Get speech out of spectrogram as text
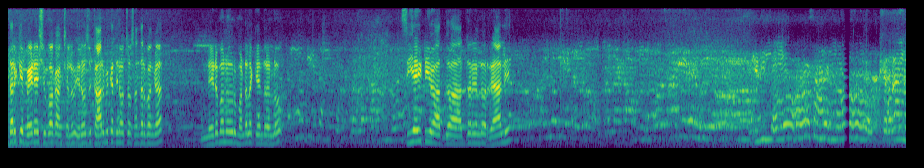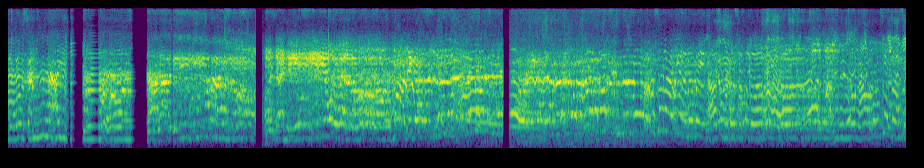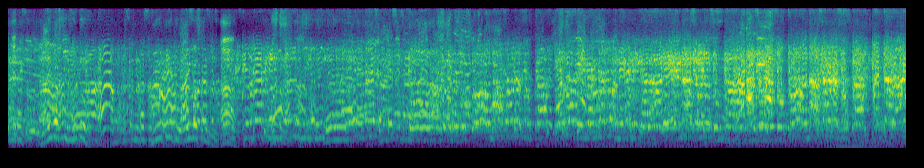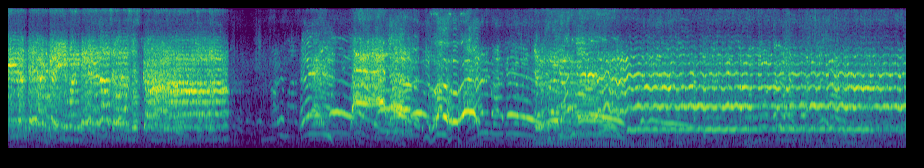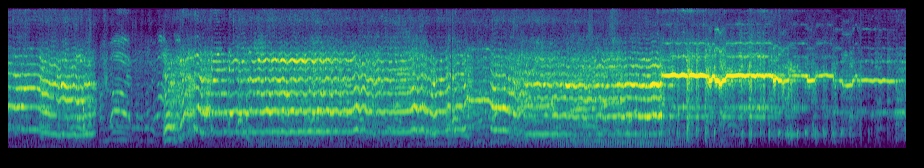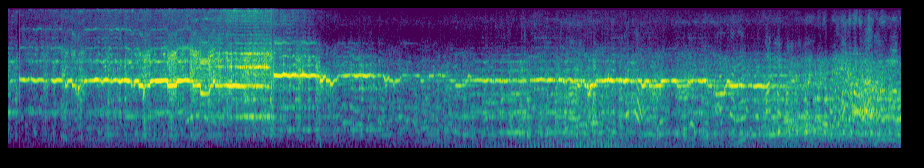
అందరికీ మేడే శుభాకాంక్షలు. ఈరోజు కార్మిక దినోత్సవం సందర్భంగా నిడమనూరు మండల కేంద్రంలో సిఐటి ఆధ్వర్యంలో ర్యాలీ. సన్నాయి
